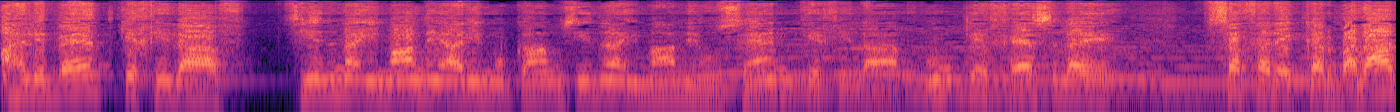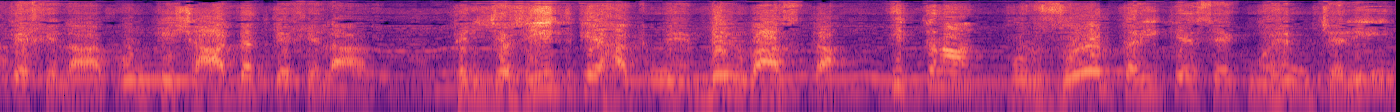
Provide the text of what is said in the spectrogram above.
اہل بیت کے خلاف سیدنا امام علی مقام، سیدنا امام حسین کے خلاف، ان کے فیصلہ سفر کربلا کے خلاف، ان کی شہادت کے خلاف، پھر یزید کے حق میں بال واسطہ اتنا پرزور طریقے سے ایک مہم چلی۔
